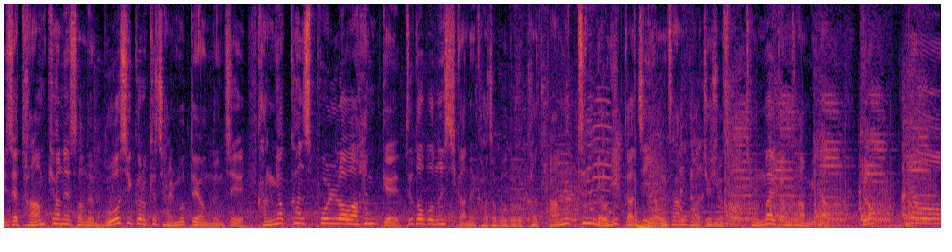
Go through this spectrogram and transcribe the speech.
이제 다음 편에서는 무엇이 그렇게 잘못되었는지 강력한 스포일러와 함께 뜯어보는 시간을 가져보도록 하죠. 아무튼 여기까지 영상 봐주셔서 정말 감사합니다. 그럼 안녕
